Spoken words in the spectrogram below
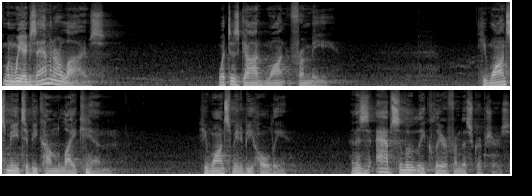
when we examine our lives, what does God want from me? He wants me to become like Him. He wants me to be holy. And this is absolutely clear from the scriptures.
